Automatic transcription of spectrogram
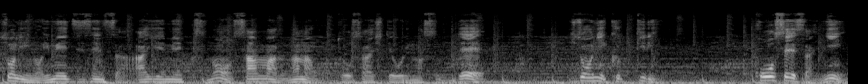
ソニーのイメージセンサー IMX の307を搭載しておりますので、非常にくっきり高精細に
